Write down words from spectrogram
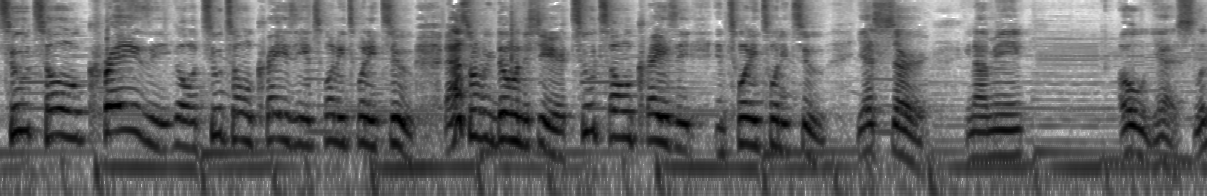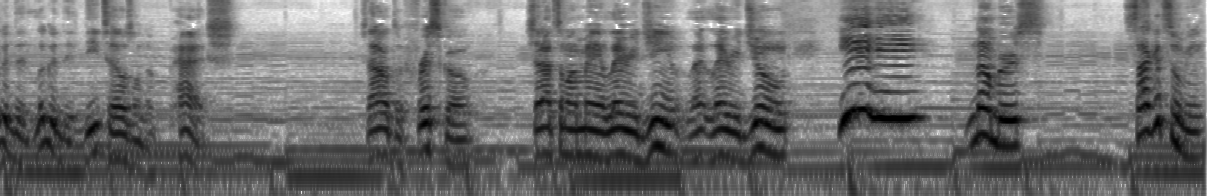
Two-tone crazy. Going two-tone crazy in 2022. That's what we're doing this year. Two-tone crazy in 2022. Yes, sir. You know what I mean? Oh yes. Look at the look at the details on the patch. Shout out to Frisco. Shout out to my man Larry June. Larry June. Yee numbers. Me. You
